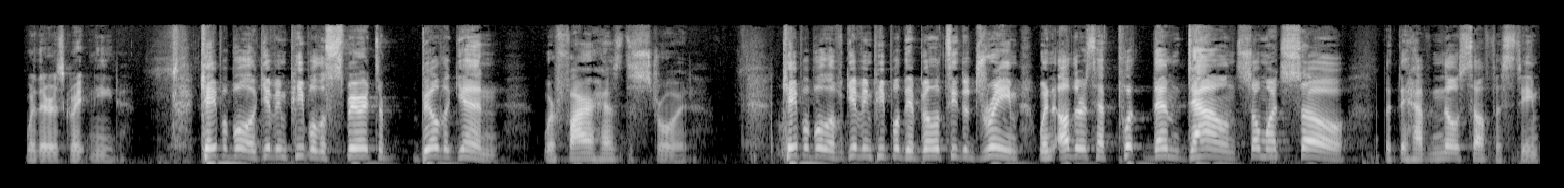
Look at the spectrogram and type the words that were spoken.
where there is great need, capable of giving people the spirit to build again where fire has destroyed. Capable of giving people the ability to dream when others have put them down, so much so that they have no self esteem,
